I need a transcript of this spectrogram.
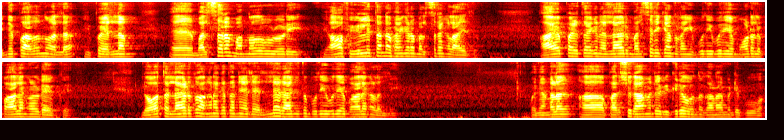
ഇന്നിപ്പോൾ അതൊന്നുമല്ല ഇപ്പോൾ എല്ലാം മത്സരം വന്നതോടുകൂടി ആ ഫീൽഡിൽ തന്നെ ഭയങ്കര മത്സരങ്ങളായിരുന്നു. ആയപ്പോഴത്തേക്കിന് എല്ലാവരും മത്സരിക്കാൻ തുടങ്ങി. പുതിയ പുതിയ മോഡൽ പാലങ്ങളുടെയൊക്കെ. ലോകത്തെല്ലായിടത്തും അങ്ങനെയൊക്കെ തന്നെയല്ലേ? എല്ലാ രാജ്യത്തും പുതിയ പുതിയ പാലങ്ങളല്ലേ? അപ്പോൾ ഞങ്ങൾ ആ പരശുരാമന്റെ വിഗ്രഹം ഒന്ന് കാണാൻ വേണ്ടി പോവാം.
